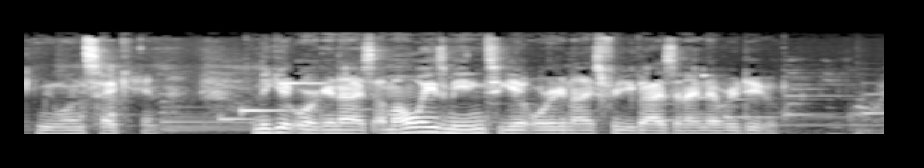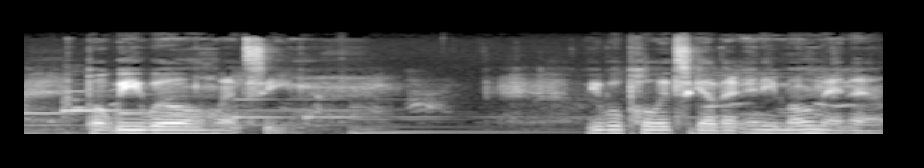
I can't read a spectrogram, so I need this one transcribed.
Give me one second. Let me get organized. I'm always meaning to get organized for you guys, and I never do. But we will, let's see. We will pull it together any moment now.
